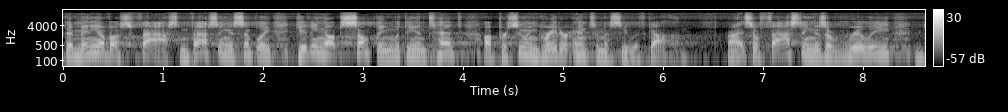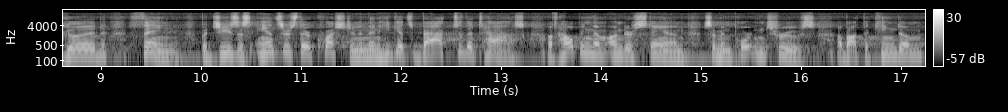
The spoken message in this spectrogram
that many of us fast. And fasting is simply giving up something with the intent of pursuing greater intimacy with God. Right, so fasting is a really good thing. But Jesus answers their question, and then he gets back to the task of helping them understand some important truths about the kingdom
